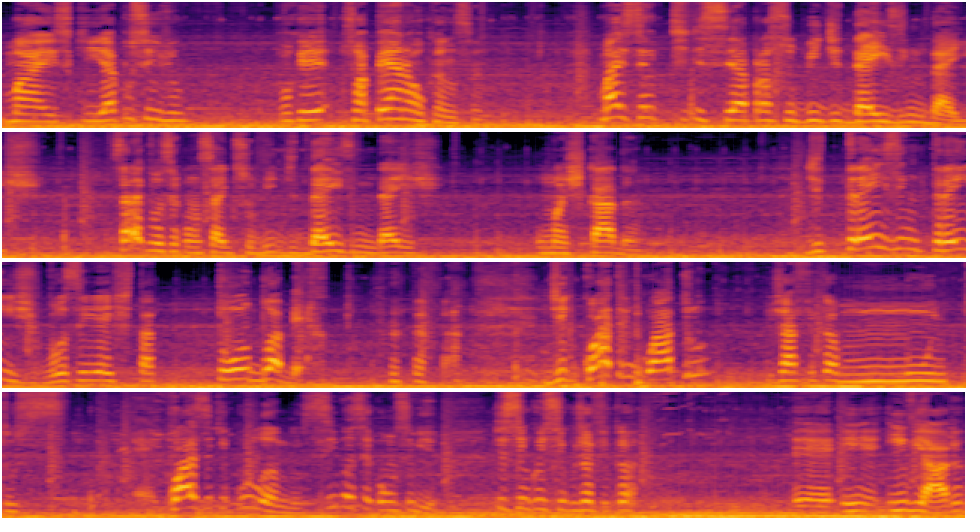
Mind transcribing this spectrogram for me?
mas que é possível, porque sua perna alcança. Mas se eu te disser para subir de 10 em 10, será que você consegue subir de 10 em 10 uma escada? De 3 em 3 você já está todo aberto. de 4 em 4 já fica muito. É, quase que pulando, se você conseguir. De 5 em 5 já fica é, inviável.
